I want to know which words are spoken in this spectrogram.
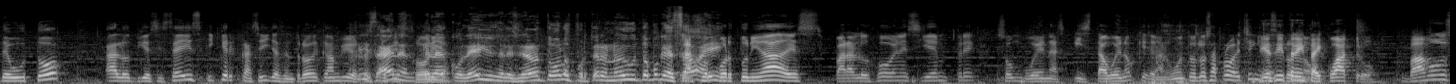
debutó a los 16 Iker Casillas, entró de cambio y el Sí, resto estaba es en el, en el colegio y se lesionaron todos los porteros. No debutó porque estaba Las ahí. oportunidades para los jóvenes siempre son buenas y está bueno que en algún momento los aprovechen. 10 y otros no. 34. Vamos.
